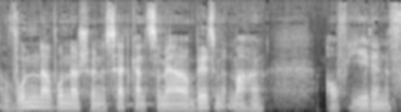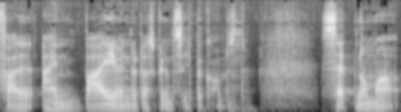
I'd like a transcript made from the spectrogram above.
Wunder, wunderschönes Set, kannst du mehrere Bilder mitmachen. Auf jeden Fall ein Buy, wenn du das günstig bekommst. Set Nummer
